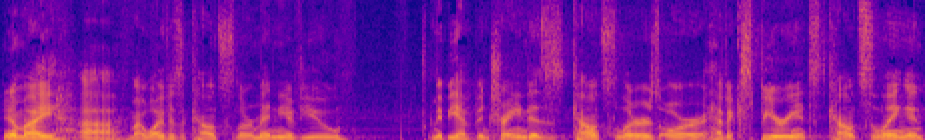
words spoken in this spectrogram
You know, my, uh, my wife is a counselor. Many of you maybe have been trained as counselors or have experienced counseling. And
